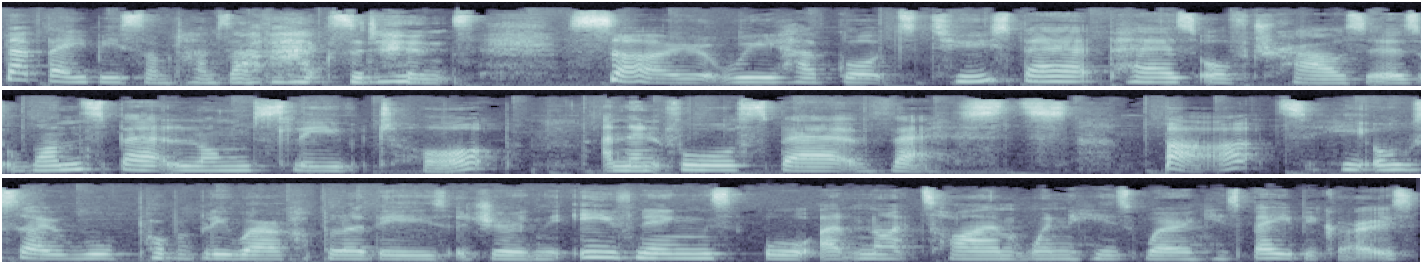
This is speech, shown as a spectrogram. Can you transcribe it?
that babies sometimes have accidents. So we have got two spare pairs of trousers, one spare long sleeve top, and then four spare vests but he also will probably wear a couple of these during the evenings or at night time when he's wearing his baby grows.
